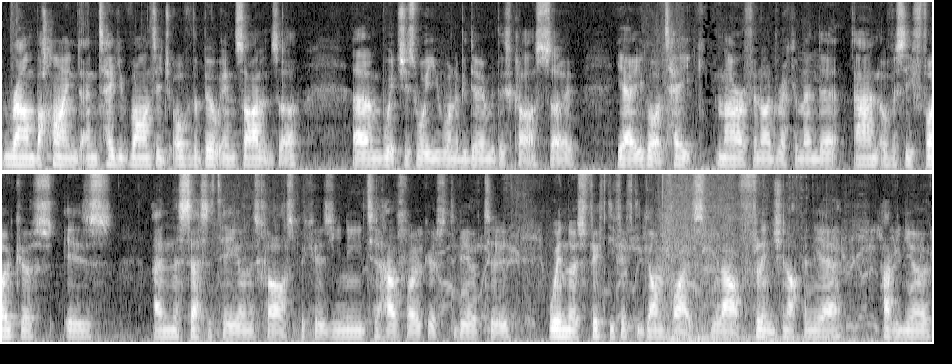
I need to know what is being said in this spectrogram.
round behind and take advantage of the built-in silencer, um, which is what you want to be doing with this class. So yeah, you've got to take marathon. I'd recommend it, and obviously focus is a necessity on this class because you need to have focus to be able to win those 50-50 gunfights without flinching up in the air, having your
